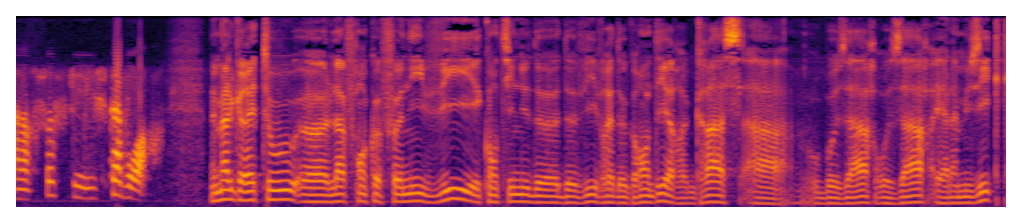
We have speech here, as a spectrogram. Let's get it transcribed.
Alors ça, c'est à voir. Mais malgré tout, euh, la francophonie vit et continue de, de vivre et de grandir grâce à, aux beaux-arts, aux arts et à la musique.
